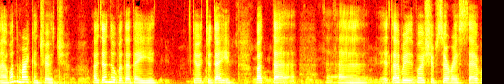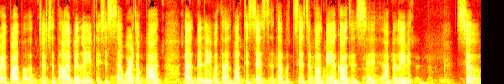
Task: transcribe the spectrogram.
Uh, one American church, I don't know whether they do it today, but uh, uh, at every worship service, every Bible church that I believe this is the word of God. I believe that what it says, that what it says about me and God is, uh, I believe it. So,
